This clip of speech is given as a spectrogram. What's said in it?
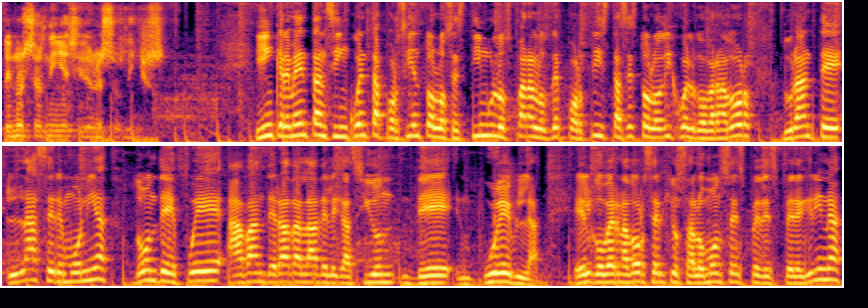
de nuestras niñas y de nuestros niños. Incrementan 50% los estímulos para los deportistas. Esto lo dijo el gobernador durante la ceremonia donde fue abanderada la delegación de Puebla. El gobernador Sergio Salomón Céspedes Peregrina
